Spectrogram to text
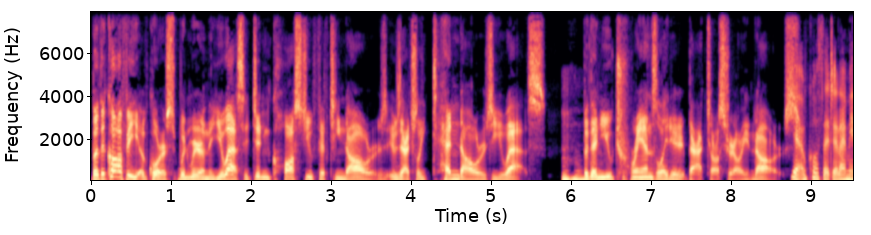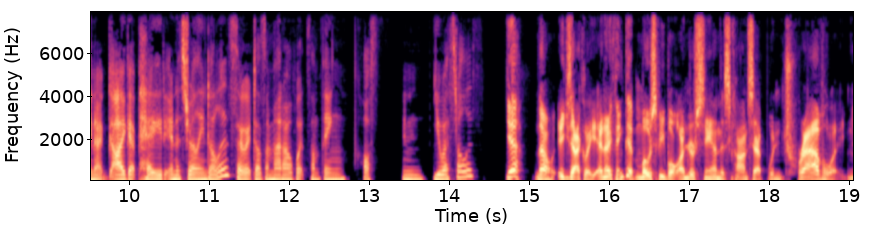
But the coffee, of course, when we were in the US, it didn't cost you $15. It was actually $10 US. Mhm. But then you translated it back to Australian dollars. Yeah, of course I did. I mean, I, I get paid in Australian dollars, so it doesn't matter what something costs in US dollars. Yeah, no, exactly. And I think that most people understand this concept when traveling,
